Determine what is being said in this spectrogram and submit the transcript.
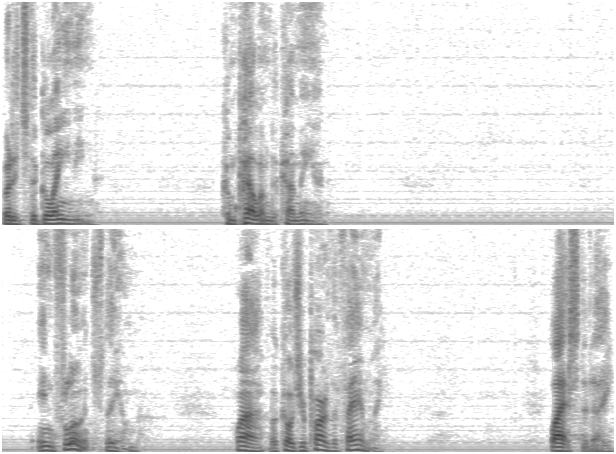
But it's the gleaning. Compel them to come in. Influence them. Why? Because you're part of the family. Last today.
